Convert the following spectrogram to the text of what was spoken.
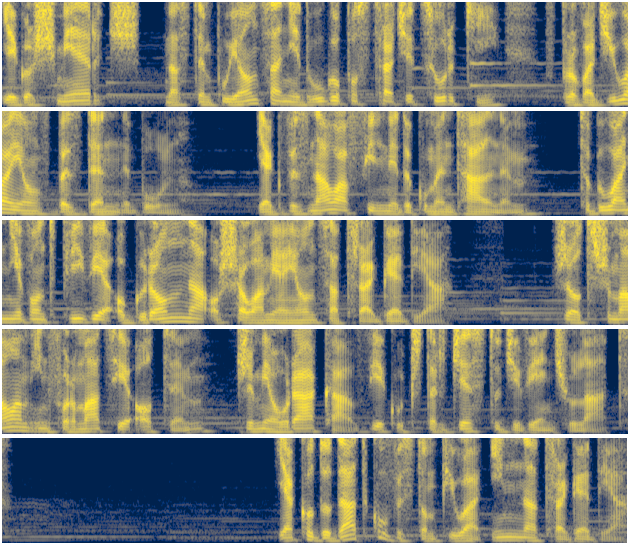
Jego śmierć, następująca niedługo po stracie córki, wprowadziła ją w bezdenny ból. Jak wyznała w filmie dokumentalnym, to była niewątpliwie ogromna, oszałamiająca tragedia, że otrzymałam informację o tym, że miał raka w wieku 49 lat. Jako dodatku wystąpiła inna tragedia.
